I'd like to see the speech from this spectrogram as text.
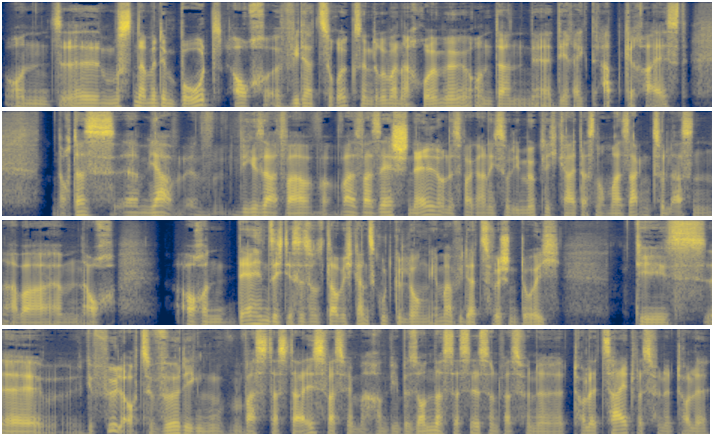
und äh, mussten dann mit dem Boot auch wieder zurück, sind rüber nach Römö und dann äh, direkt abgereist. Auch das, ähm, ja, wie gesagt, war, war, war sehr schnell und es war gar nicht so die Möglichkeit, das nochmal sacken zu lassen. Aber ähm, auch auch in der Hinsicht ist es uns, glaube ich, ganz gut gelungen, immer wieder zwischendurch dieses äh, Gefühl auch zu würdigen, was das da ist, was wir machen, wie besonders das ist und was für eine tolle Zeit, was für eine tolle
